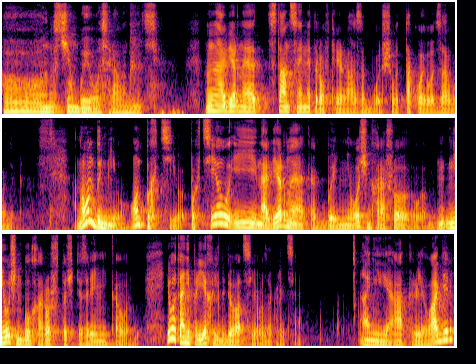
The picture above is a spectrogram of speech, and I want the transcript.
О, ну, с чем бы его сравнить? Ну, наверное, станция метро в три раза больше. Вот такой вот заводик. Но он дымил, он пыхтел. Пыхтел и, наверное, как бы не очень хорошо, не очень был хорош с точки зрения экологии. И вот они приехали добиваться его закрытия они открыли лагерь,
